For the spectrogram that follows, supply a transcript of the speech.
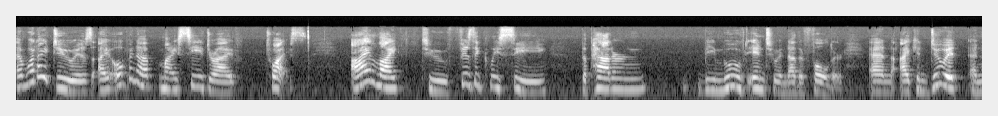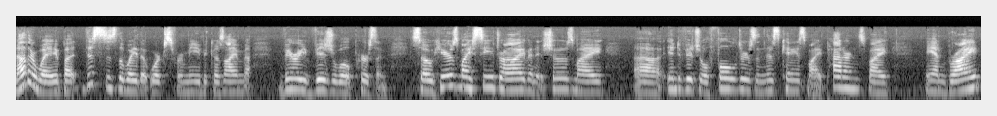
And what I do is I open up my C drive twice. I like to physically see the pattern be moved into another folder. And I can do it another way, but this is the way that works for me because I'm a very visual person. So here's my C drive and it shows my uh, individual folders, in this case my patterns by Anne Bright.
